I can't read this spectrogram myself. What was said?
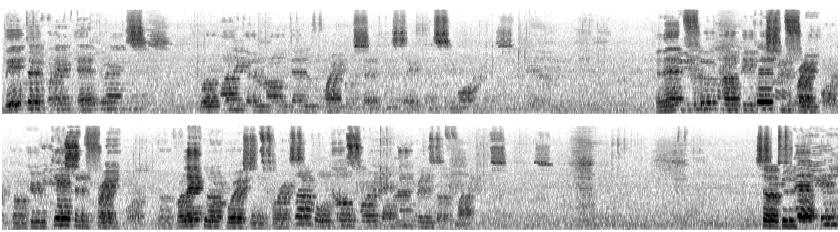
the interconnect elements were running around 10 microseconds latency, more. And then if you look at the application framework or communication framework uh, or collective operations, for example, those were the hundreds of microseconds. So today,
